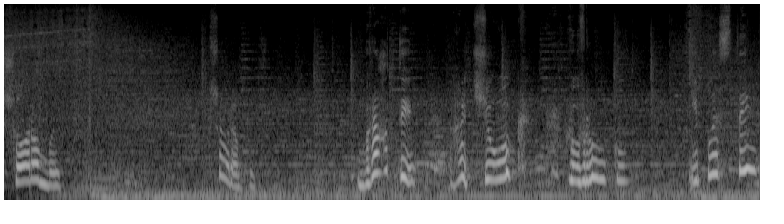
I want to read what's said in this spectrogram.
Що робити? Що робити? Брати гачок в руку і плести.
